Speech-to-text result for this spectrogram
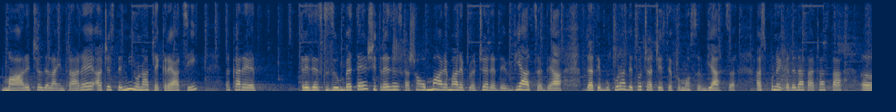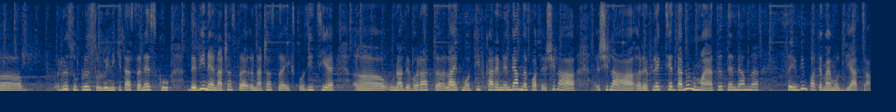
mare, cel de la intrare, aceste minunate creații uh, care trezesc zâmbete și trezesc așa o mare, mare plăcere de viață, de a, de a te bucura de tot ceea ce este frumos în viață. Aș spune că de data aceasta uh, râsul plânsul lui Nikita Stănescu devine în această, în această expoziție uh, un adevărat uh, light motiv care ne îndeamnă poate și la, și la reflexie, dar nu numai atât, ne îndeamnă să iubim poate mai mult viața.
